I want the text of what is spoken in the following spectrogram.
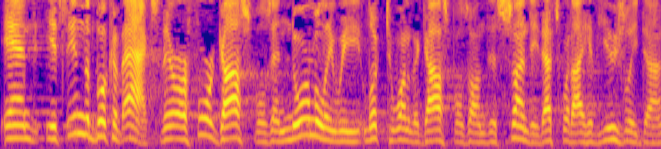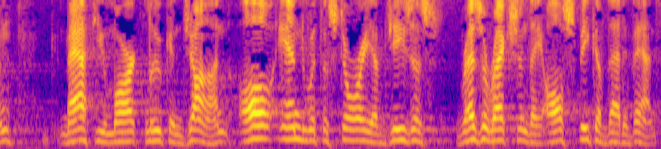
And it's in the book of Acts. There are four gospels, and normally we look to one of the gospels on this Sunday. That's what I have usually done. Matthew, Mark, Luke, and John all end with the story of Jesus' resurrection. They all speak of that event.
